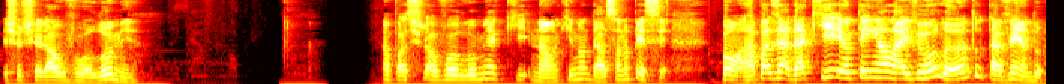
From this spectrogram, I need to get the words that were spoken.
Deixa eu tirar o volume. Não, posso tirar o volume aqui. Não, aqui não dá, só no PC. Bom, rapaziada, aqui eu tenho a live rolando, tá vendo?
